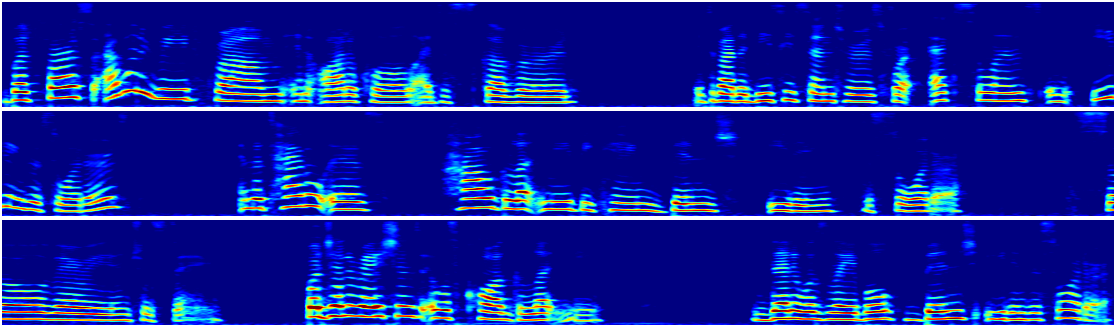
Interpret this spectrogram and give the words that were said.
But first, I want to read from an article I discovered. It's about the BC Centers for Excellence in Eating Disorders, and the title is How Gluttony Became Binge Eating Disorder. So very interesting. For generations, it was called gluttony. Then it was labeled binge eating disorder,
